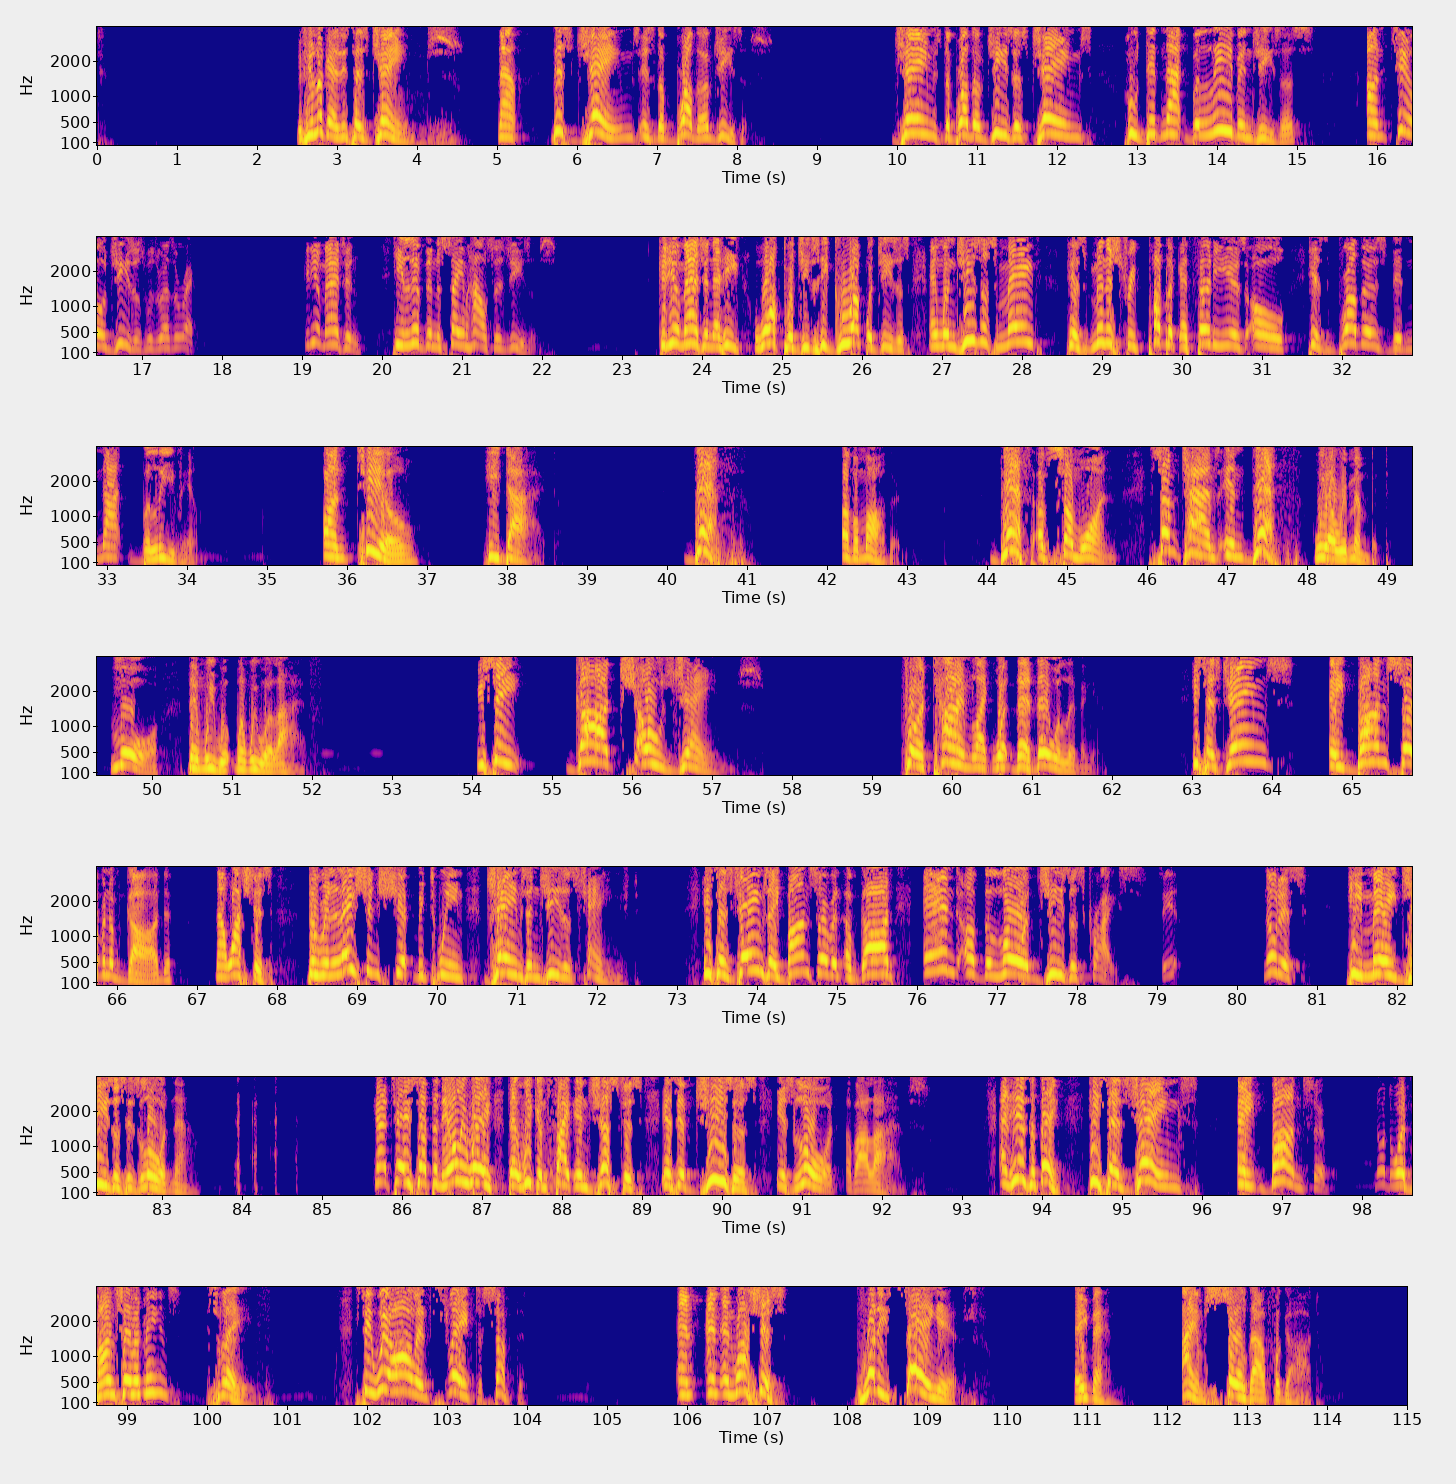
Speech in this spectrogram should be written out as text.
If you look at it, it says James. Now, this James is the brother of Jesus. James, the brother of Jesus, James, who did not believe in Jesus until Jesus was resurrected. Can you imagine? He lived in the same house as Jesus. Can you imagine that he walked with Jesus? He grew up with Jesus. And when Jesus made his ministry public at 30 years old, his brothers did not believe him until he died. Death of a martyr, death of someone. Sometimes in death we are remembered more than we were when we were alive. You see, God chose James for a time like what that they were living in. He says, James, a bond servant of God. Now watch this. The relationship between James and Jesus changed. He says, James, a bondservant of God and of the Lord Jesus Christ. See it? Notice, he made Jesus his Lord now. Can I tell you something? The only way that we can fight injustice is if Jesus is Lord of our lives. And here's the thing He says, James, a bondservant. You know what the word bondservant means? Slave. See, we're all enslaved to something. And, and, and watch this. What he's saying is, Amen. I am sold out for God.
